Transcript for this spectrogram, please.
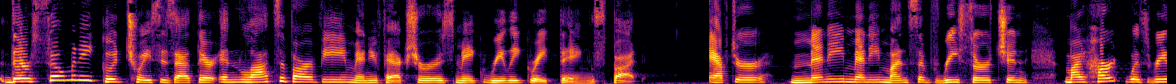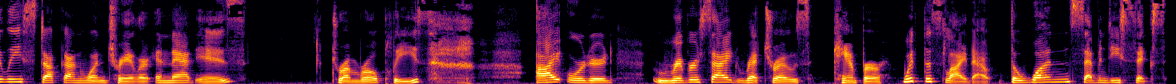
there's so many good choices out there, and lots of RV manufacturers make really great things. But after many, many months of research, and my heart was really stuck on one trailer, and that is drumroll, please. I ordered Riverside Retro's camper with the slide out, the 176S.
